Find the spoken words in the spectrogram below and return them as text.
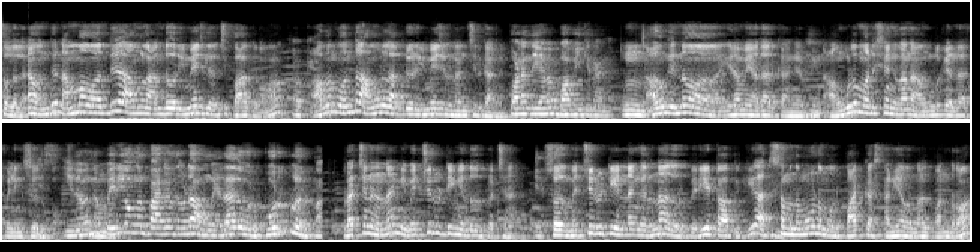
சொல்லல. வந்து நம்ம வந்து அவங்கள அந்த ஒரு இமேஜ்ல வச்சு பாக்குறோம். அவங்க வந்து அவங்கள அப்படி ஒரு இமேஜ்ல நினைச்சிருக்காங்க. குழந்தையாவே பாவிக்கிறாங்க. அவங்க இன்னும் இளமையா தான் இருக்காங்க அப்படின்னு. அவங்களும் மனுஷங்க தானே அவங்களுக்கும் எல்லா ஃபீலிங்ஸும் இருக்கும். இது வந்து பெரியவங்க பாக்குறத விட அவங்க ஏதாவது ஒரு பொறுப்புல இருப்பாங்க. பிரச்சனை என்னன்னா இங்க மெச்சூரிட்டிங்கிறது ஒரு பிரச்சனை. ஸோ மெச்சூரிட்டி என்னங்கிறதுனா அது ஒரு பெரிய டாபிக் அது சம்மந்தமாகவும் நம்ம ஒரு பாட்காஸ்ட் தனியாக ஒரு நாள் பண்றோம்.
